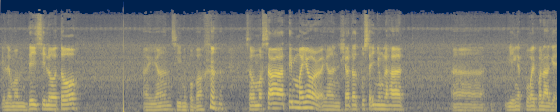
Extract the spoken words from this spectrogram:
Kila Ma'am Daisy Loto. Ayan, sino pa ba? so, sa Team Mayor, ayan, shoutout po sa inyong lahat. Ah, iingat po kayo palagi.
